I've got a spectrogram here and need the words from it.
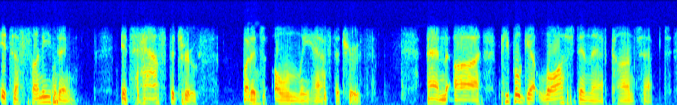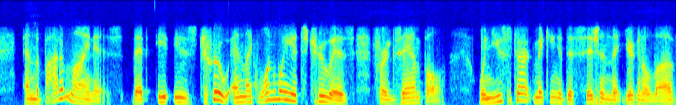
it's a funny thing. It's half the truth, but it's only half the truth. And uh, people get lost in that concept. And the bottom line is that it is true. And like one way it's true is, for example, when you start making a decision that you're going to love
